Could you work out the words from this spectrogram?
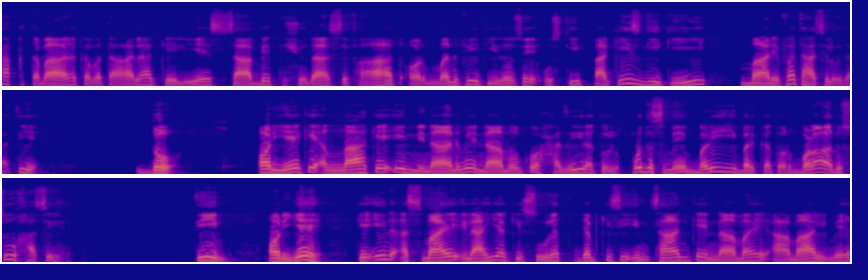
حق تبارک و تعالیٰ کے لیے ثابت شدہ صفات اور منفی چیزوں سے اس کی پاکیزگی کی معرفت حاصل ہو جاتی ہے۔ دو، اور یہ کہ اللہ کے ان ننانوے ناموں کو حضیرت القدس میں بڑی برکت اور بڑا رسوخ حاصل ہے۔ تین، اور یہ کہ ان اسماء الہیہ کی صورت جب کسی انسان کے نامہ اعمال میں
